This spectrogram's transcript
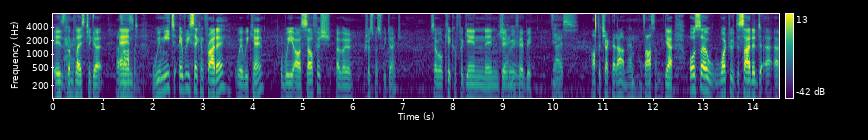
is the place to go. That's and awesome. We meet every second Friday where we can. We are selfish. Over Christmas, we don't. So we'll kick off again in January, January. February. Yeah. Nice. I'll have to check that out, man. That's awesome. Yeah. Also, what we've decided uh, uh,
